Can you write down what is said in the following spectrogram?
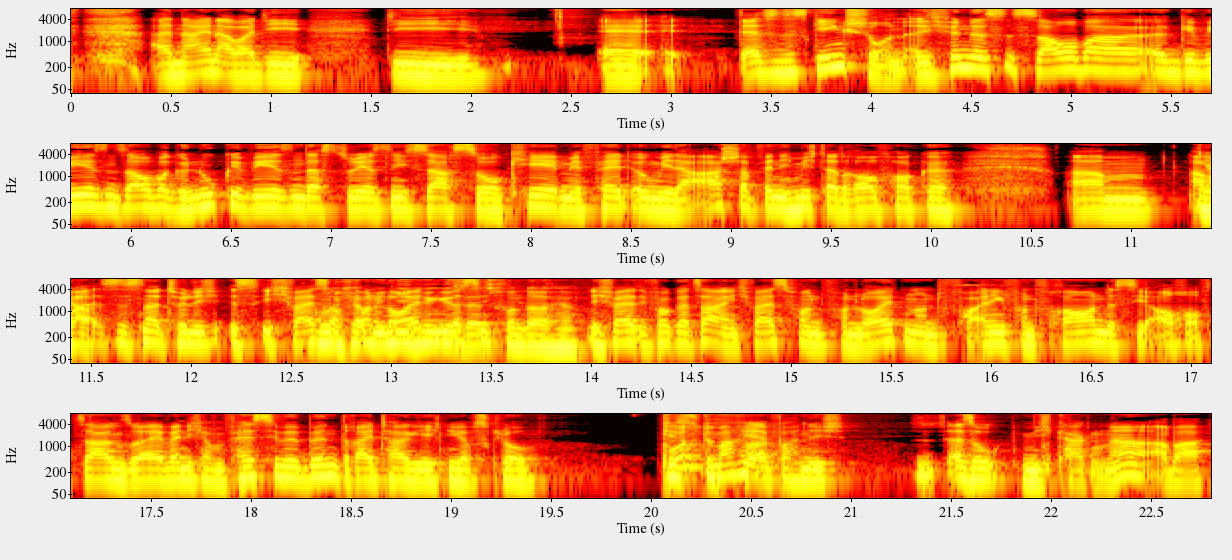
äh, nein, aber die, die, äh, das, das ging schon. Ich finde, es ist sauber äh, gewesen, sauber genug gewesen, dass du jetzt nicht sagst, so, okay, mir fällt irgendwie der Arsch ab, wenn ich mich da drauf hocke. Ähm, aber Ja. es ist natürlich, ist, ich weiß Gut, auch ich von Leuten, dass sie, von daher. ich, weiß, ich wollte gerade sagen, ich weiß von, von Leuten und vor allen Dingen von Frauen, dass sie auch oft sagen, so, ey, wenn ich auf dem Festival bin, drei Tage gehe ich nicht aufs Klo. Das mache ich einfach nicht. Also nicht kacken, ne? Aber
